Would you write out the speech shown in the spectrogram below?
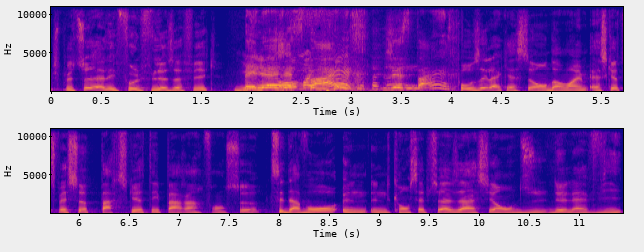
Je peux-tu aller full philosophique? Mais là, j'espère, j'espère. Poser la question de même, est-ce que tu fais ça parce que tes parents font ça? C'est d'avoir une, une conceptualisation du- de la vie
